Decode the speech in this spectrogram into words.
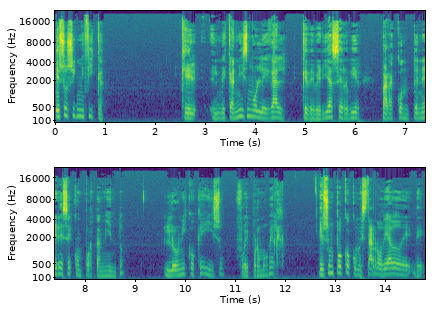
Eso significa que el mecanismo legal que debería servir para contener ese comportamiento, lo único que hizo fue promoverlo. Es un poco como estar rodeado de,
